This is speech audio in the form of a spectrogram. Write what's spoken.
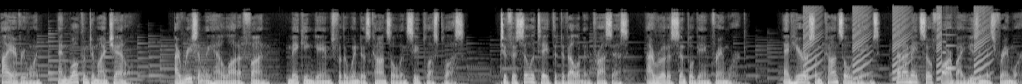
Hi everyone, and welcome to my channel. I recently had a lot of fun making games for the Windows console in C++. To facilitate the development process, I wrote a simple game framework. And here are some console games that I made so far by using this framework.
